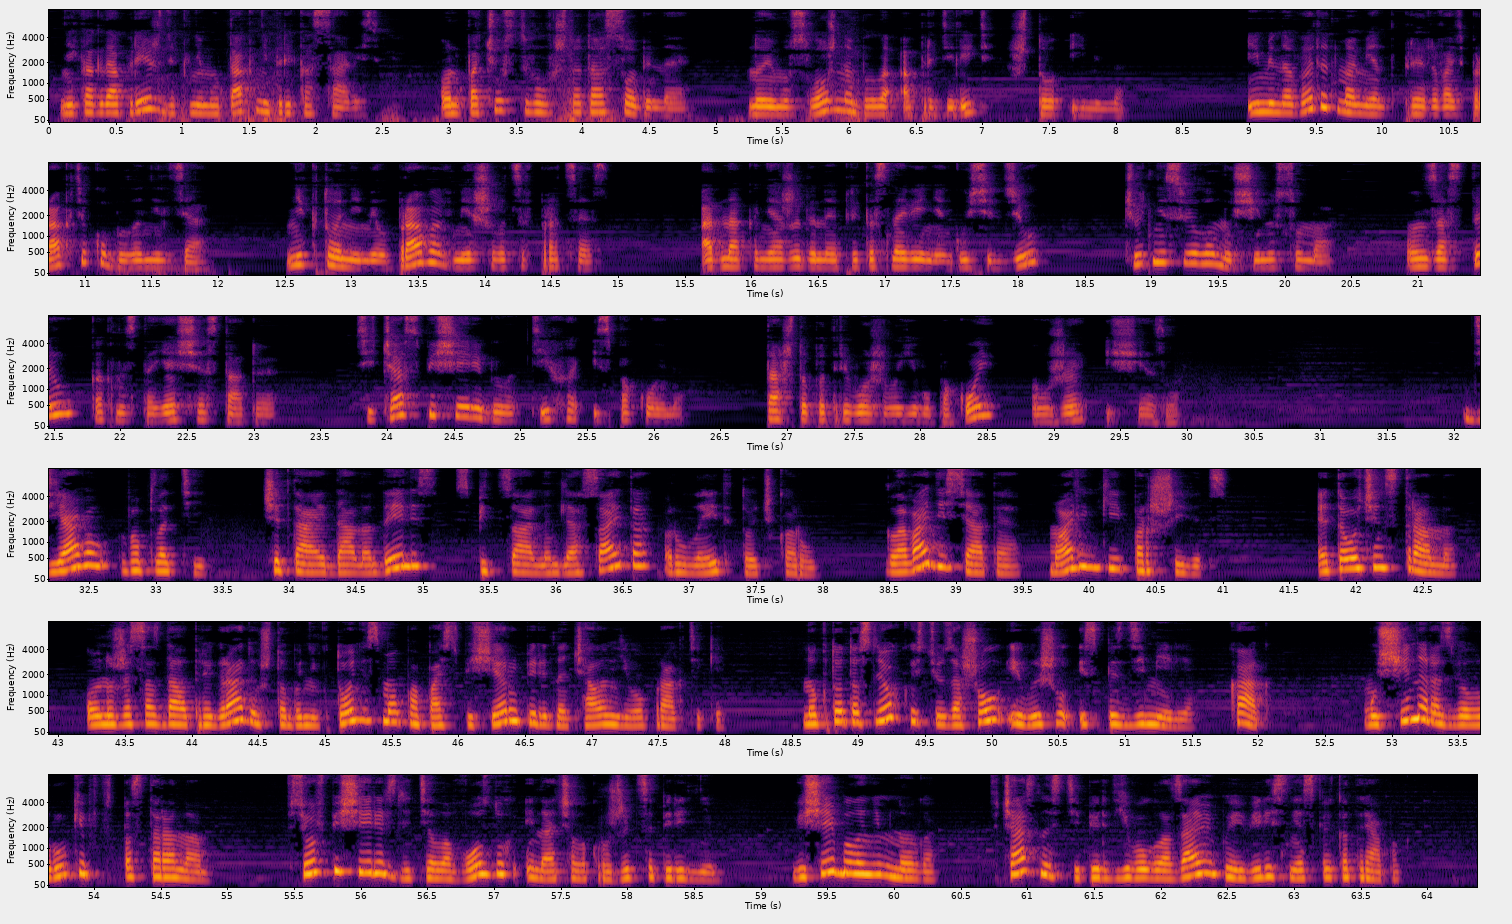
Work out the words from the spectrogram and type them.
Никогда прежде к нему так не прикасались. Он почувствовал что-то особенное, но ему сложно было определить, что именно. Именно в этот момент прерывать практику было нельзя – Никто не имел права вмешиваться в процесс. Однако неожиданное прикосновение Гуси Дзю чуть не свело мужчину с ума. Он застыл, как настоящая статуя. Сейчас в пещере было тихо и спокойно. Та, что потревожила его покой, уже исчезла. Дьявол воплоти. Читает Дана Делис специально для сайта roulette.ru. Глава 10. Маленький паршивец. Это очень странно. Он уже создал преграду, чтобы никто не смог попасть в пещеру перед началом его практики. Но кто-то с легкостью зашел и вышел из подземелья. Как? Мужчина развел руки по сторонам. Все в пещере взлетело в воздух и начало кружиться перед ним. Вещей было немного. В частности, перед его глазами появились несколько тряпок.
